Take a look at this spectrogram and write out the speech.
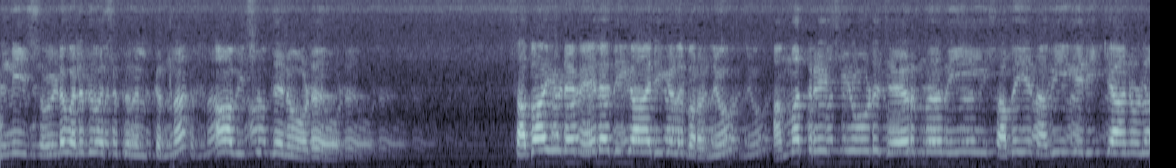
ഉണ്ണീശോയുടെ വലതുവശത്ത് നിൽക്കുന്ന ആ വിശുദ്ധനോട്. സഭയുടെ മേലധികാരികൾ പറഞ്ഞു അമ്മത്രേശിയോട് ചേർന്ന് നീ സഭയെ നവീകരിക്കാനുള്ള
